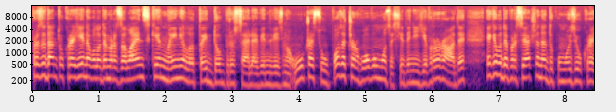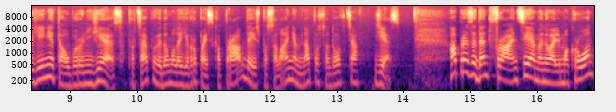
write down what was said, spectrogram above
Президент України Володимир Зеленський нині летить до Брюсселя. Він візьме участь у позачерговому засіданні Євроради, яке буде присвячене допомозі Україні та обороні ЄС. Про це повідомила Європейська Правда із посиланням на посадовця ЄС. А президент Франції Еммануель Макрон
